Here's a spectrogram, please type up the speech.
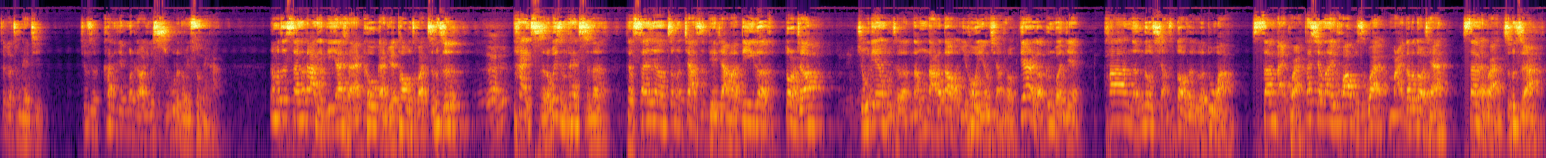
这个充电器，就是看得见摸得着一个实物的东西送给他。那么这三个大礼叠加起来，客户感觉掏五十块值不值？值。太值了，为什么太值呢？它有三项这么价值叠加嘛。第一个多少折？九点五折，能拿得到，以后也能享受。第二个更关键，他能够享受多少的额度啊？三百块，他相当于花五十块买到了多少钱？三百块，值不值啊？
